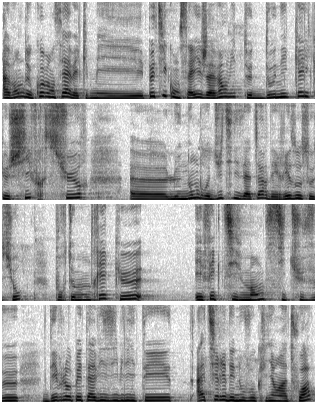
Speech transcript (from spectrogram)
Avant de commencer avec mes petits conseils, j'avais envie de te donner quelques chiffres sur le nombre d'utilisateurs des réseaux sociaux pour te montrer que effectivement, si tu veux développer ta visibilité, attirer des nouveaux clients à toi,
